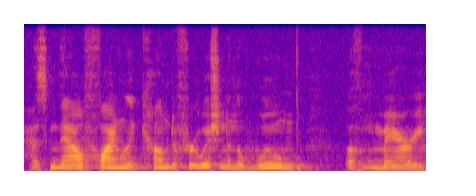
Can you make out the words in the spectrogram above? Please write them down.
has now finally come to fruition in the womb of Mary.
